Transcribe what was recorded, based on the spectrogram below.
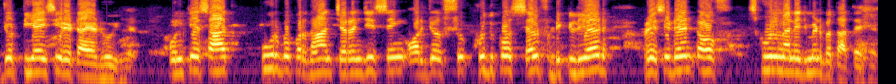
जो टीआईसी रिटायर्ड हुई है। उनके साथ पूर्व प्रधान चरणजीत सिंह और जो खुद को self declared president of school management बताते हैं।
